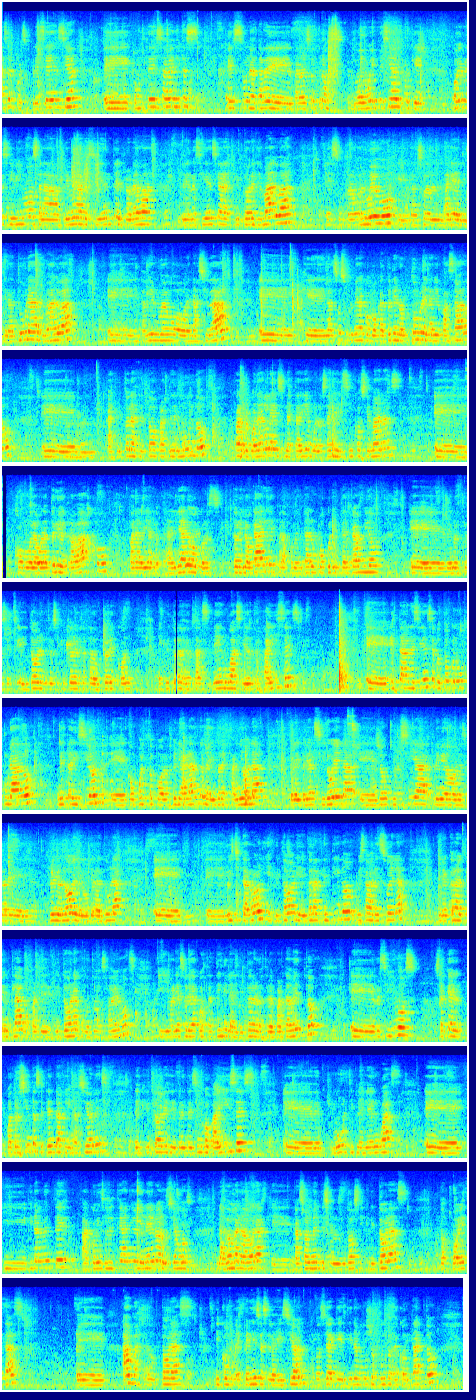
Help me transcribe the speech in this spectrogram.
gracias por su presencia. Eh, como ustedes saben, esta es, una tarde para nosotros muy, especial porque hoy recibimos a la primera residente del programa de residencia de escritores de Malva. Es un programa nuevo que lanzó el área de literatura de Malva, eh, también nuevo en la ciudad, eh, que lanzó su primera convocatoria en octubre del año pasado eh, a escritoras de toda parte del mundo para proponerles una estadía en Buenos Aires de cinco semanas eh, como laboratorio de trabajo para el, diálogo, con los escritores locales, para fomentar un poco el intercambio eh, de nuestros editores, nuestros escritores, nuestros traductores con escritores de otras lenguas y de otros países. esta residencia contó con un jurado en esta edición, eh, compuesto por Ofelia Grande, una editora española de la editorial Ciruela, eh, John Curcía, Premio Nacional de Premio Nobel de Literatura, eh, Luis Chitarroni, escritor y editor argentino, Luisa Valenzuela, directora del Pen Club, aparte de escritora, como todos sabemos, y María Soledad Constantini, la directora de nuestro departamento. recibimos cerca de 470 aplicaciones de escritores de 35 países, eh, de múltiples lenguas. Eh, y finalmente, a comienzos de este año, en enero, anunciamos las dos ganadoras, que casualmente son dos escritoras, dos poetas, eh, ambas traductoras y con experiencias en la edición, o sea que tienen muchos puntos de contacto.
